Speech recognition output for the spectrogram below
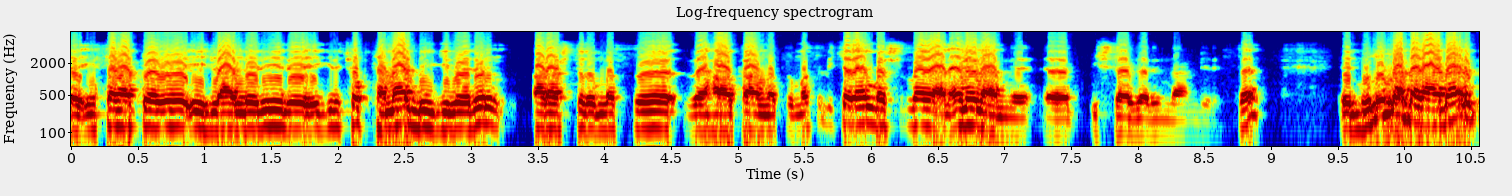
e, insan hakları ihlalleriyle ilgili çok temel bilgilerin araştırılması ve halka anlatılması bir kere en başında yani en önemli e, işlevlerinden birisi. E, bununla beraber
